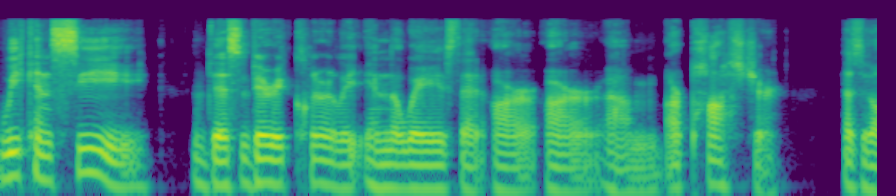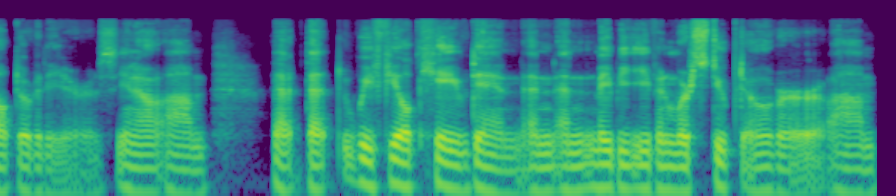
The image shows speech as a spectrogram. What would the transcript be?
we can see this very clearly in the ways that our our um, our posture has developed over the years. You know, um, that that we feel caved in, and and maybe even we're stooped over, um,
